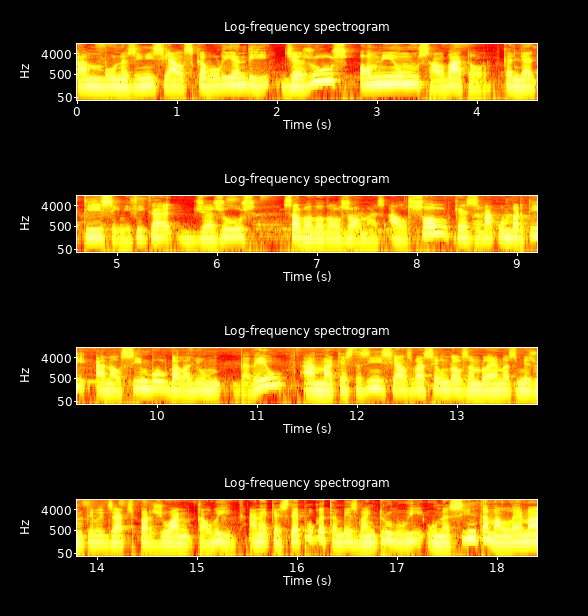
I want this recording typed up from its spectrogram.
amb unes inicials que volien dir Jesús Omnium Salvator, que en llatí significa Jesús Salvador dels homes. El sol, que es va convertir en el símbol de la llum de Déu, amb aquestes inicials va ser un dels emblemes més utilitzats per Joan Calví. En aquesta època també es va introduir una cinta amb el lema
